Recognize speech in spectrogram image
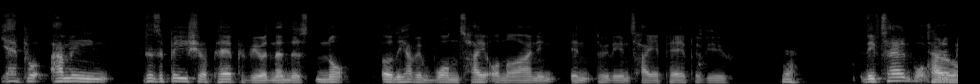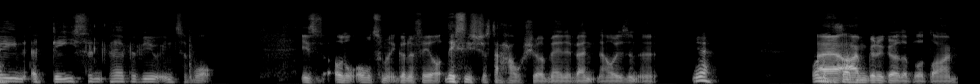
Yeah, but I mean, there's a B show pay per view, and then there's not only having one title on the line in, in through the entire pay per view. Yeah. they've turned what Terrible. could have been a decent pay per view into what is ultimately going to feel. This is just a house show main event now, isn't it? Yeah, Uh, I'm going to go the Bloodline.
